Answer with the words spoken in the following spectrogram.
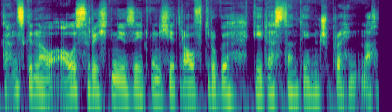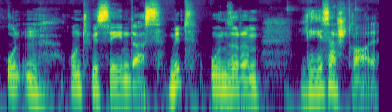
ganz genau ausrichten. Ihr seht, wenn ich hier drauf drücke, geht das dann dementsprechend nach unten und wir sehen das mit unserem Laserstrahl.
